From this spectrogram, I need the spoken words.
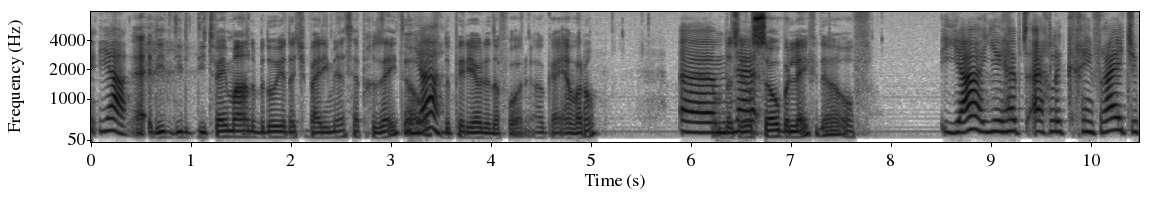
ja. Eh, Die, die, die twee maanden bedoel je dat je bij die mensen hebt gezeten? Ja. Of de periode daarvoor? Oké, en waarom? Ehm, Omdat ze nou, heel sober? Of? ja, je hebt eigenlijk geen vrijheid. Je,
